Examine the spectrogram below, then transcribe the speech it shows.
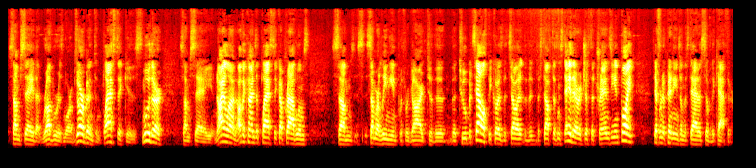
Some say that rubber is more absorbent and plastic is smoother. Some say nylon, other kinds of plastic are problems. Some some are lenient with regard to the, the tube itself because the, the, the stuff doesn't stay there. It's just a transient point. Different opinions on the status of the catheter.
